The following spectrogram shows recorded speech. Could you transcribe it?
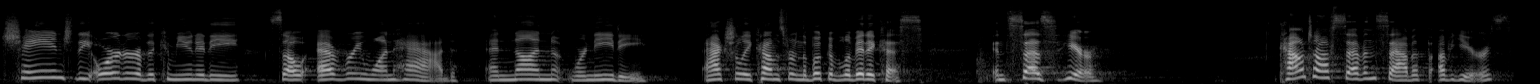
change the order of the community so everyone had and none were needy. Actually comes from the book of Leviticus and says here, count off seven Sabbath of years,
